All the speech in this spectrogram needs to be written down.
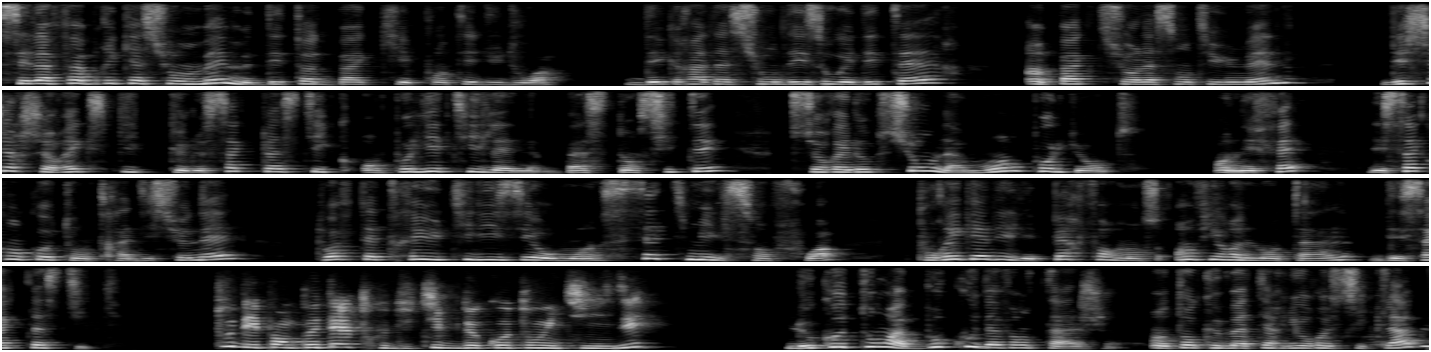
C'est la fabrication même des tote bags qui est pointée du doigt. Dégradation des eaux et des terres, impact sur la santé humaine, les chercheurs expliquent que le sac plastique en polyéthylène basse densité serait l'option la moins polluante. En effet, les sacs en coton traditionnels doivent être réutilisés au moins 7100 fois pour égaler les performances environnementales des sacs plastiques. Tout dépend peut-être du type de coton utilisé. Le coton a beaucoup d'avantages en tant que matériau recyclable,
